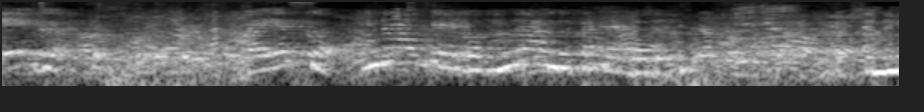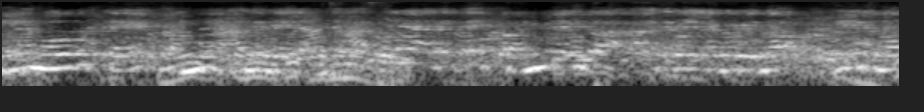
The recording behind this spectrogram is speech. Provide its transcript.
ಏಜ್ ವಯಸ್ಸು. ಇನ್ನೂ ನಾವು ಹೇಳ್ಬೋದು ಇನ್ನ ಒಂದು ಉತ್ತರ ಹೇಳ್ಬೋದು. ನೀವು ಹೋಗುತ್ತೆ ಕಮ್ಮಿ ಆಗದೆ. ಇಲ್ಲ ಜಾಸ್ತಿ ಆಗುತ್ತೆ ಕಮ್ಮಿ ಅಂತ ಆಗದೆ ಇಲ್ಲ ಏನದು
